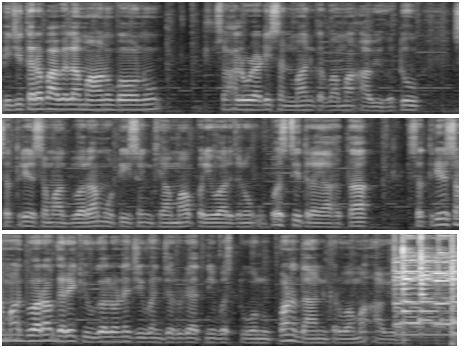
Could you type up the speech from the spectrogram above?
બીજી તરફ આવેલા મહાનુભાવોનું શાલ ઓડાડી સન્માન કરવામાં આવ્યું હતું. ક્ષત્રિય સમાજ દ્વારા મોટી સંખ્યામાં પરિવારજનો ઉપસ્થિત રહ્યા હતા. ક્ષત્રિય સમાજ દ્વારા દરેક યુગલોને જીવન જરૂરિયાતની વસ્તુઓનું પણ દાન કરવામાં આવ્યું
